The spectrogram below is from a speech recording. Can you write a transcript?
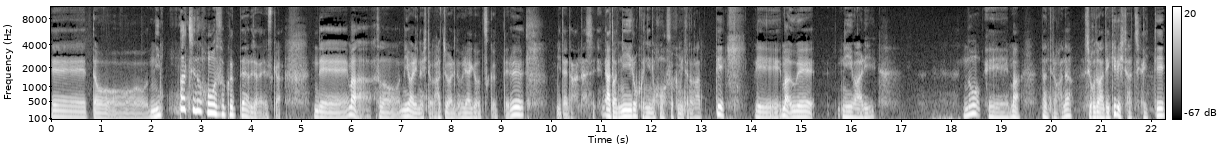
えー、っと、日八の法則ってあるじゃないですか。で、まあ、その2割の人が8割の売り上げを作ってるみたいな話。あとは262の法則みたいなのがあって、えー、まあ上2割の、えー、まあ、何ていうのかな。仕事ができる人たちがいて、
